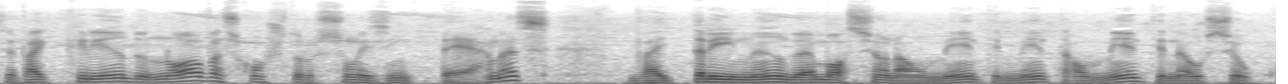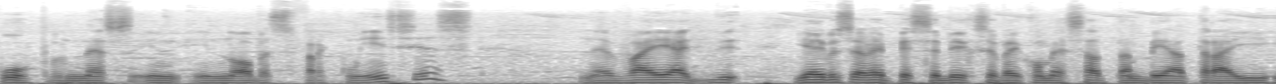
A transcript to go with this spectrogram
você vai criando novas construções internas, vai treinando emocionalmente, mentalmente, né? O seu corpo nessa, em, em novas frequências, né? Vai e aí você vai perceber que você vai começar também a atrair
